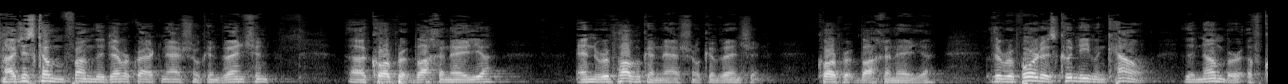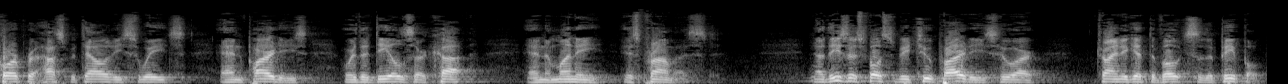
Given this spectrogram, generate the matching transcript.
I just come from the Democratic National Convention, uh, corporate bacchanalia, and the Republican National Convention, corporate bacchanalia. The reporters couldn't even count the number of corporate hospitality suites and parties where the deals are cut and the money is promised. Now, these are supposed to be two parties who are trying to get the votes of the people,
